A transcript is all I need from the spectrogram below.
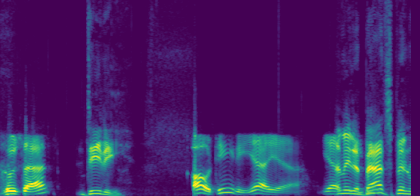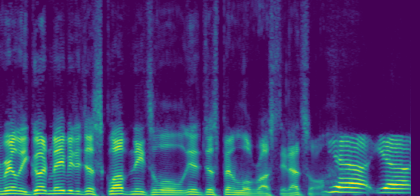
Who's that? Didi. Oh, Didi. Yeah, yeah. Yeah, I mean, the bat's been really good. Maybe the just glove needs a little. It's just been a little rusty. That's all. Yeah, yeah,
